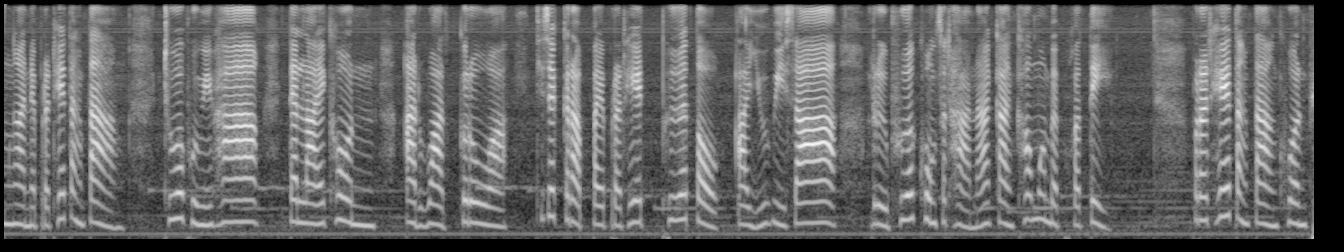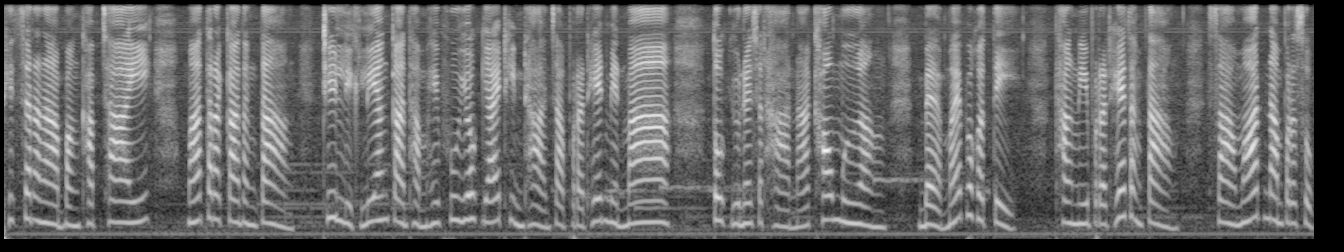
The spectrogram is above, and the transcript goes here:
ำงานในประเทศต่าง ๆ ทั่วภูมิภาค แต่หลายคนอาจหวาดกลัว ที่จะกลับไปประเทศเพื่อตกอายุวีซ่า หรือเพื่อคงสถานะการเข้าเมืองแบบปกติ ประเทศต่างๆ ควรพิจารณาบังคับใช้ มาตรการต่างๆ ที่หลีกเลี่ยงการทำให้ผู้ยกย้ายถิ่นฐานจากประเทศเมียนมา ตกอยู่ในสถานะเข้าเมือง แบบไม่ปกติทางนี้ประเทศต่างๆ สามารถนำประสบ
